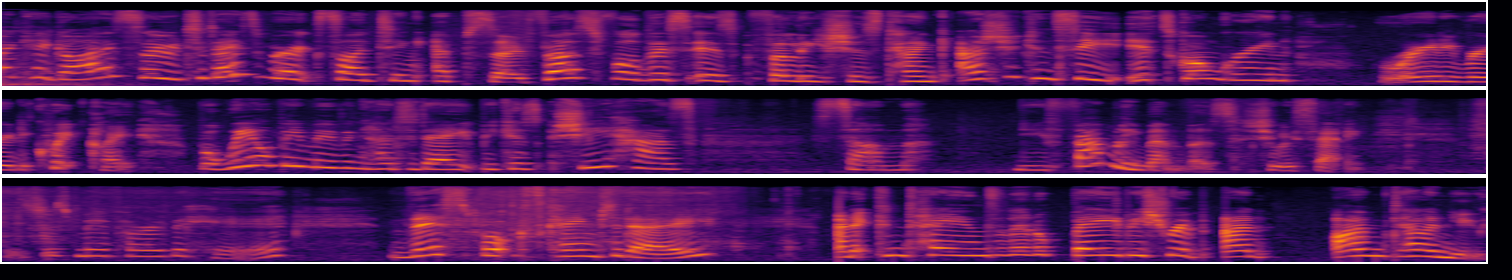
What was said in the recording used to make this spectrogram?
Okay guys, so today's a very exciting episode. First of all, this is Felicia's tank. As you can see, it's gone green really, really quickly. But we'll be moving her today because she has some new family members, shall we say. Let's just move her over here. This box came today and it contains a little baby shrimp and I'm telling you,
